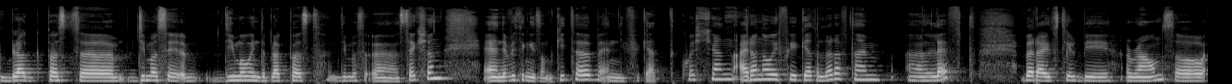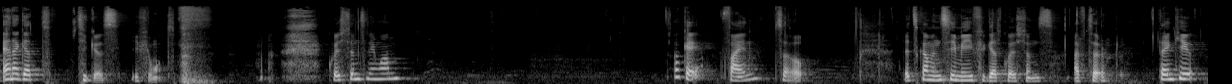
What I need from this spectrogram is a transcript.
blog post uh, demo, demo in the blog post demo uh, section, and everything is on GitHub. And if you get question, I don't know if we get a lot of time uh, left, but I'll still be around. So and I get stickers if you want. Questions, anyone? Okay, fine. So let's come and see me if you get questions after. Thank you.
